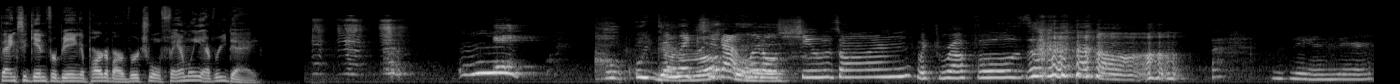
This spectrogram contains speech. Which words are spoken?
Thanks again for being a part of our virtual family every day. We got And like she got little shoes on with ruffles. Who's in there?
